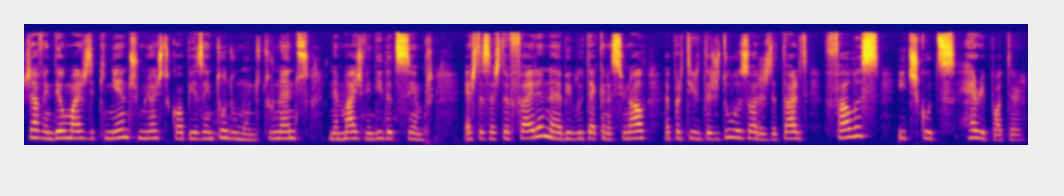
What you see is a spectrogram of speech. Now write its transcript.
já vendeu mais de 500 milhões de cópias em todo o mundo, tornando-se na mais vendida de sempre. Esta sexta-feira, na Biblioteca Nacional, a partir das duas horas da tarde, fala-se e discute-se Harry Potter.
